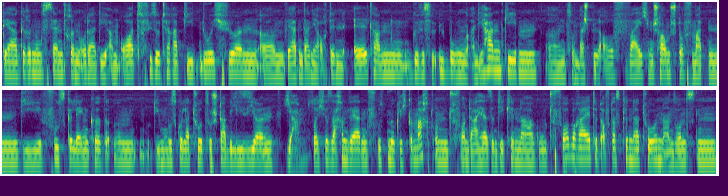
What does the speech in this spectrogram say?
der Gerinnungszentren oder die am Ort Physiotherapie durchführen, ähm, werden dann ja auch den Eltern gewisse Übungen an die Hand geben, äh, zum Beispiel auf weichen Schaumstoffmatten, die Fußgelenke, äh, die Muskulatur zu stabilisieren. Ja, solche Sachen werden frühestmöglich gemacht und von daher sind die Kinder gut vorbereitet auf das Kinderturnen. Ansonsten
